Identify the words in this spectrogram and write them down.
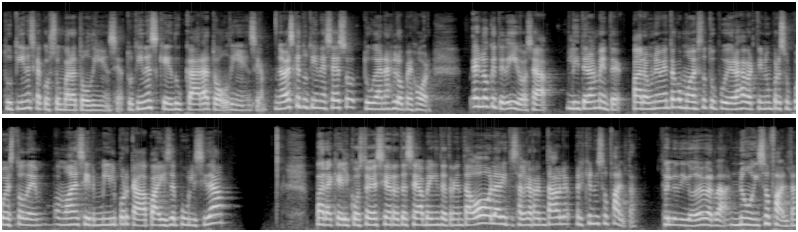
tú tienes que acostumbrar a tu audiencia, tú tienes que educar a tu audiencia. Una vez que tú tienes eso, tú ganas lo mejor. Es lo que te digo, o sea, literalmente, para un evento como esto, tú pudieras haber tenido un presupuesto de, vamos a decir, mil por cada país de publicidad para que el coste de cierre te sea 20, 30 dólares y te salga rentable, pero es que no hizo falta. Te lo digo de verdad, no hizo falta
